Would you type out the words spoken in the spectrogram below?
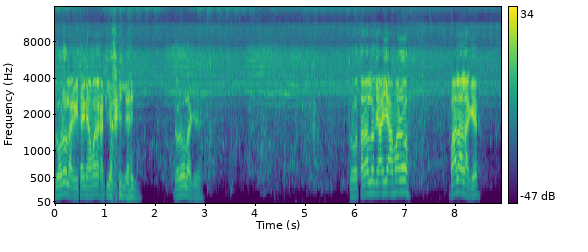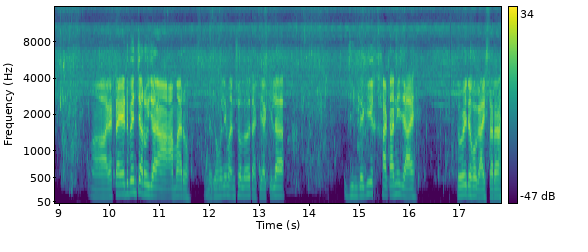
ডরও লাগে তাই আমার কাটিয়া খাইলেন ডরও লাগে। তো তারা লগে আই আমারও বালা লাগে। আর একটা অ্যাডভেঞ্চার হয়ে যায় আমারও মানে জঙ্গলি মানুষ লয় তাকিয়া, কিলা জিন্দগি খাটানি যায়। তো ওই দেখো গাছ তারা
